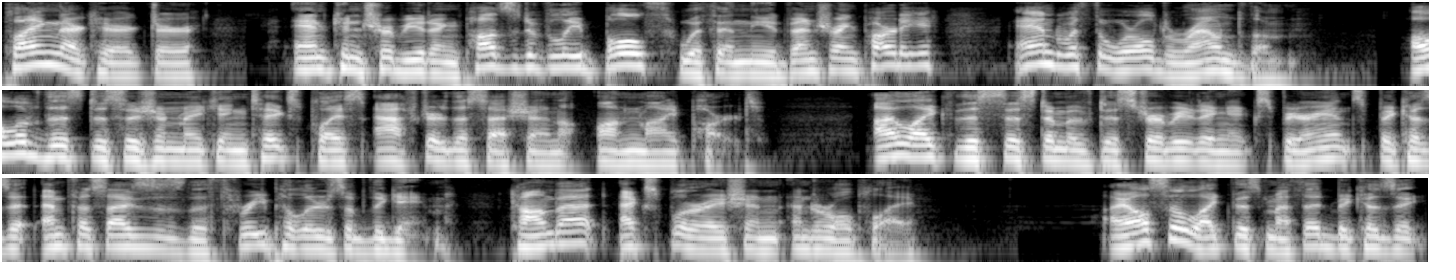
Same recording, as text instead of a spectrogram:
playing their character, and contributing positively both within the adventuring party and with the world around them. All of this decision making takes place after the session on my part. I like this system of distributing experience because it emphasizes the three pillars of the game combat, exploration, and roleplay. I also like this method because it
